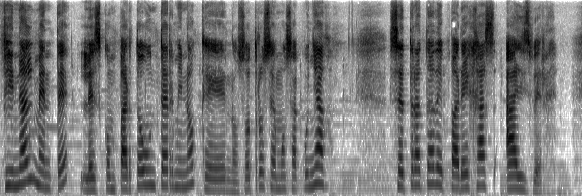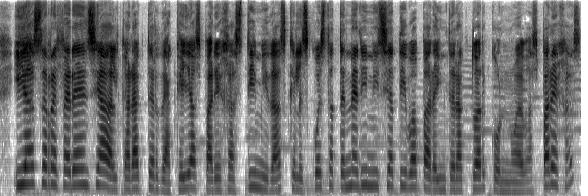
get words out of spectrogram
Finalmente, les comparto un término que nosotros hemos acuñado. Se trata de parejas iceberg y hace referencia al carácter de aquellas parejas tímidas que les cuesta tener iniciativa para interactuar con nuevas parejas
